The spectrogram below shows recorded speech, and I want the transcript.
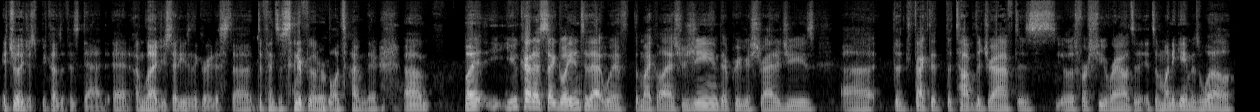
it's really just because of his dad. And I'm glad you said he's the greatest uh, defensive center fielder of all time there. Um, but you kind of segue into that with the Michael Ash regime, their previous strategies, uh, the fact that the top of the draft is you know, those first few rounds, it's a money game as well.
